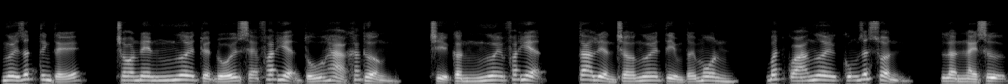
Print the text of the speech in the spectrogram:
ngươi rất tinh tế, cho nên ngươi tuyệt đối sẽ phát hiện Tú Hà khác thường, chỉ cần ngươi phát hiện, ta liền chờ ngươi tìm tới môn, bất quá ngươi cũng rất xuẩn, lần này sự,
